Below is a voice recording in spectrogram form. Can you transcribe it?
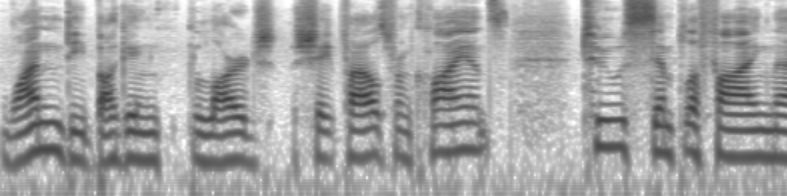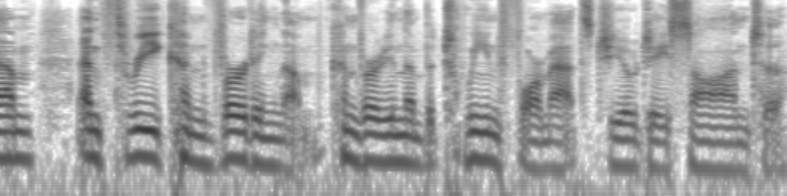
one debugging large shapefiles from clients two simplifying them and three converting them converting them between formats GeoJSON to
